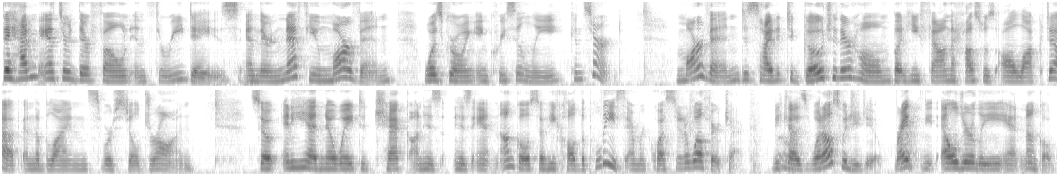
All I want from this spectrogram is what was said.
they hadn't answered their phone in three days, and mm. their nephew Marvin was growing increasingly concerned. Marvin decided to go to their home, but he found the house was all locked up and the blinds were still drawn. So, and he had no way to check on his his aunt and uncle, so he called the police and requested a welfare check. Oh. Because what else would you do, right? The elderly aunt and uncle.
